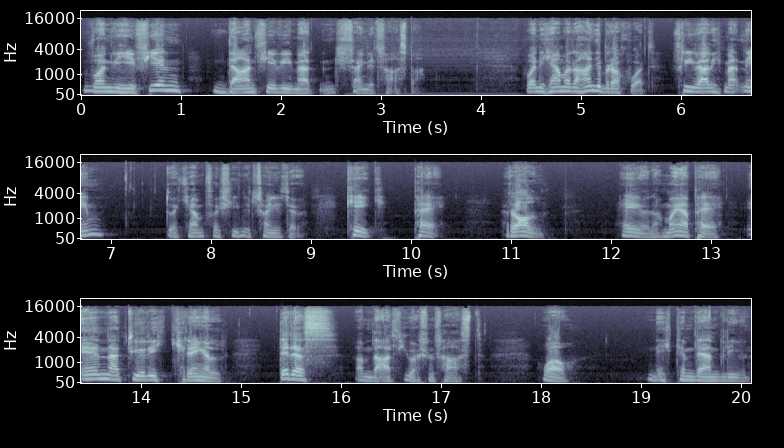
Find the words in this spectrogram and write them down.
Wenn wir hier führen, dann für wir mit scheint fassbar. Wenn ich einmal der Hand gebracht wird, freiwillig mitnehmen, durch haben verschiedene Scheine. Cake, Pä, Rollen, hey, und noch mehr Pä, und natürlich Kringel. Das ist am Dart schon fast. Wow, nicht im dann blieben.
